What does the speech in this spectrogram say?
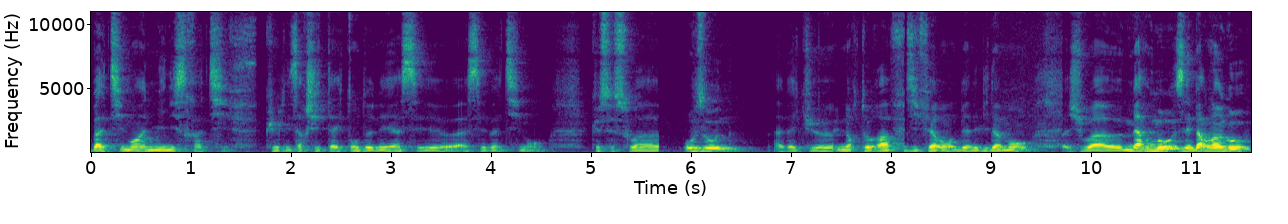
bâtiments administratifs que les architectes ont donnés à ces, euh, à ces bâtiments. Que ce soit aux zones, avec euh, une orthographe différente bien évidemment. Je vois euh, Mermoz et Berlingot,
